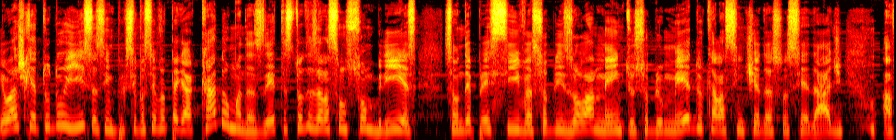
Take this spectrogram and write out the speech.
Eu acho que é tudo isso, assim, porque se você for pegar cada uma das letras, todas elas são sombrias, são depressivas, sobre isolamento, sobre o medo que ela sentia da sociedade, a,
